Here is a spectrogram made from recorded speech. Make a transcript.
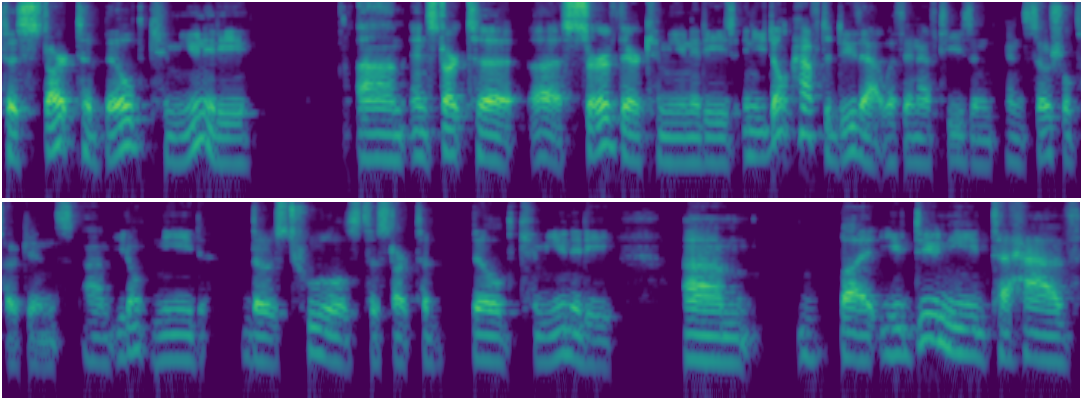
to start to build community um, and start to uh, serve their communities. And you don't have to do that with NFTs and, and social tokens. Um, you don't need those tools to start to build community. Um, but you do need to have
